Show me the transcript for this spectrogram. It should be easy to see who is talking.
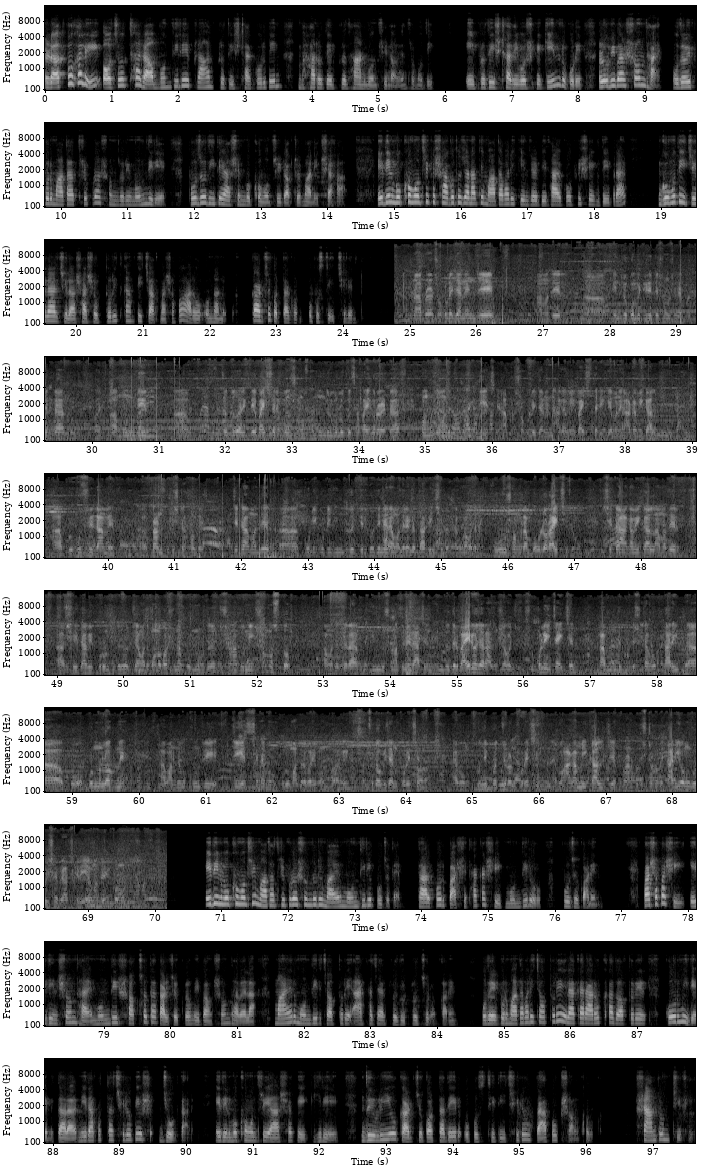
Speaker 1: রাত পোহালেই অযোধ্যা রাম মন্দিরে প্রাণ প্রতিষ্ঠা করবেন ভারতের প্রধানমন্ত্রী নরেন্দ্র মোদী। এই প্রতিষ্ঠা দিবসকে কেন্দ্র করে রবিবার সন্ধ্যায় উদয়পুর মাতা ত্রিপুরা সুন্দরী মন্দিরে পুজো দিতে আসেন মুখ্যমন্ত্রী ডক্টর মানিক সাহা। এদিন মুখ্যমন্ত্রীকে স্বাগত জানাতে মাতাবাড়ি কেন্দ্রের বিধায়ক অভিষেক দেবরায়, গোমতী জেলার জেলা শাসক তরিতকান্তি চাকমা সহ আরও অন্যান্য কার্যকর্তাগণ উপস্থিত ছিলেন।
Speaker 2: আপনারা সকলে জানেন যে আমাদের কেন্দ্রীয় কমিটির নির্দেশ অনুসারে প্রত্যেকটা মন্দির চোদ্দ তারিখ থেকে বাইশ তারিখ সমস্ত মন্দিরগুলোকে সাফাই করার একটা কর্মসূচি আমাদের দিয়েছে। আপনারা সকলেই জানেন আগামী বাইশ তারিখে মানে আগামীকাল প্রভু শ্রীরামের প্রাণ প্রতিষ্ঠা হবে, যেটা আমাদের কোটি কোটি হিন্দুদের দীর্ঘদিনের আমাদের একটা দাবি ছিল এবং আমাদের বহু সংগ্রাম, বহু লড়াই ছিল। সেটা আগামীকাল আমাদের সেই দাবি পূরণ হতে চলছে, আমাদের মনোবাসনা পূর্ণ হতে চলছে, সনাতনী সমস্ত আমাদের যারা হিন্দু সনাতনীরা আছেন, হিন্দুদের বাইরেও যারা আছেন সবাই সকলেই চাইছেন রাম মন্দির প্রতিষ্ঠা হোক, তারই পূর্ণ লগ্নে মাননীয় মুখ্যমন্ত্রী জি এসছেন এবং পুরো মাদ্রাবাড়ি স্বচ্ছতা অভিযান করেছেন এবং প্রদীপ প্রজ্বলন করেছেন এবং আগামীকাল যে প্রাণ প্রতিষ্ঠা হবে, তারই অঙ্গ হিসেবে আজকের এই আমাদের কর্মসূচি
Speaker 1: এদিন মুখ্যমন্ত্রী মাতা ত্রিপুরা সুন্দরী মায়ের মন্দিরে পুজো দেন। তারপর পাশে থাকা শিব মন্দিরও পুজো করেন। পাশাপাশি এদিন সন্ধ্যায় মন্দির স্বচ্ছতা কার্যক্রম এবং সন্ধ্যাবেলা মায়ের মন্দির চত্বরে এক হাজার প্রদীপ প্রজ্বলন করেন। উদয়পুর মাতাবাড়ি চত্বরে এলাকার আরক্ষা দপ্তরের কর্মীদের দ্বারা নিরাপত্তা ছিল বেশ জোরদার। এদিন মুখ্যমন্ত্রী আশাকে ঘিরে দলীয় কার্যকর্তাদের উপস্থিতি ছিল ব্যাপক সংখ্যক। শান্তন টিভি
